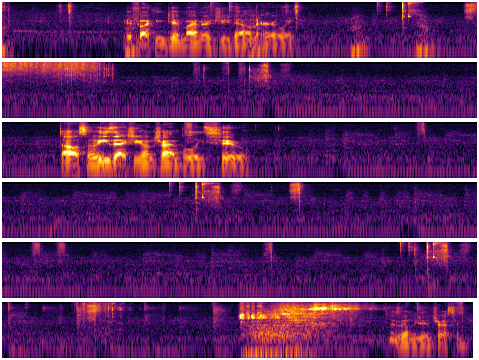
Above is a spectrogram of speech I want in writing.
If I can get my energy down early. Oh, so he's actually going to try and bully too. This is going to be interesting.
